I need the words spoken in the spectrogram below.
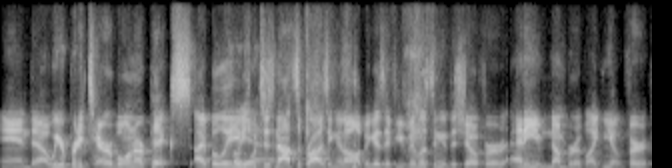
and uh, we were pretty terrible in our picks, I believe, oh, yeah. which is not surprising at all because if you've been listening to the show for any number of like you know for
